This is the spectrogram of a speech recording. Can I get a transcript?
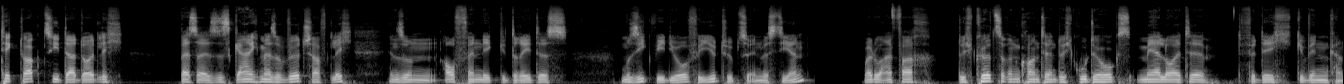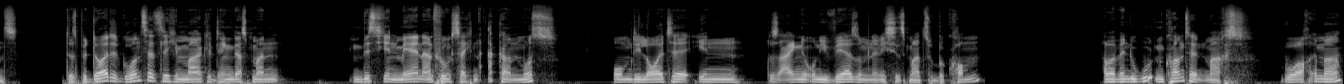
TikTok zieht da deutlich besser. Es ist gar nicht mehr so wirtschaftlich, in so ein aufwendig gedrehtes Musikvideo für YouTube zu investieren, weil du einfach durch kürzeren Content, durch gute Hooks mehr Leute für dich gewinnen kannst. Das bedeutet grundsätzlich im Marketing, dass man ein bisschen mehr in Anführungszeichen ackern muss, um die Leute in das eigene Universum, nenne ich es jetzt mal, zu bekommen. Aber wenn du guten Content machst, wo auch immer,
